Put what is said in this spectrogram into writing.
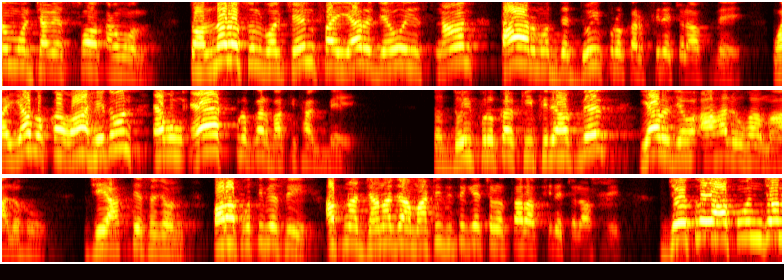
নম্বর যাবে সৎ আমল। তো আল্লাহ রসুল বলছেন ফাইয়ার যেও ইসনান তার মধ্যে দুই প্রকার ফিরে চলে আসবে। ওয়াহিদুন এবং এক প্রকার বাকি থাকবে। তো দুই প্রকার কি ফিরে আসবে? ইয়ার যে যে আত্মীয় স্বজন, পাড়া প্রতিবেশী, আপনার জানাজা মাটি দিতে গিয়েছিল, তারা ফিরে চলে আসবে। যতই আপনজন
